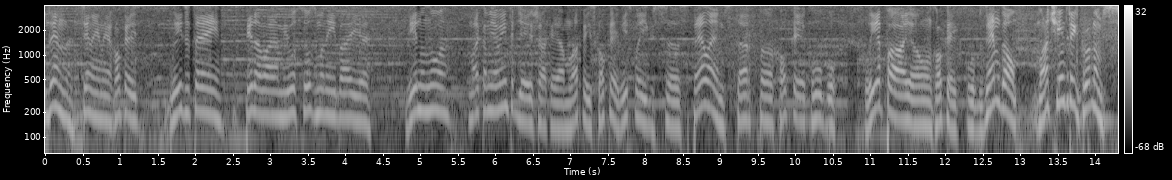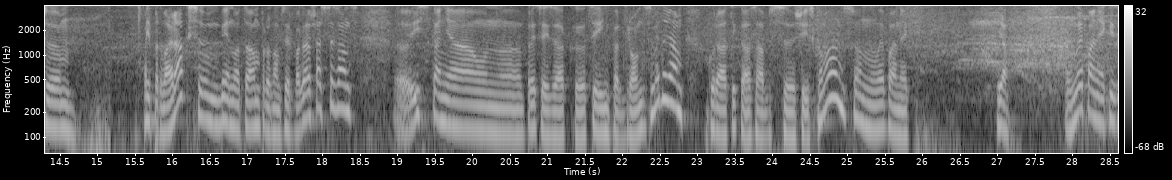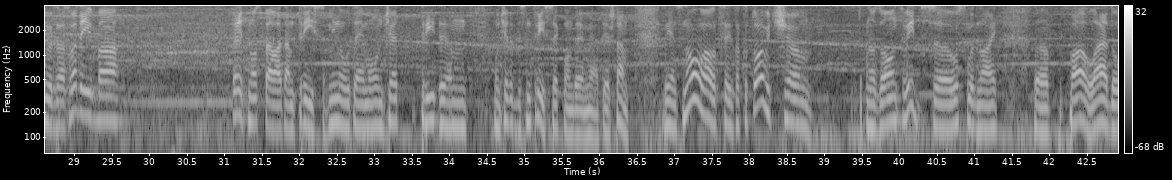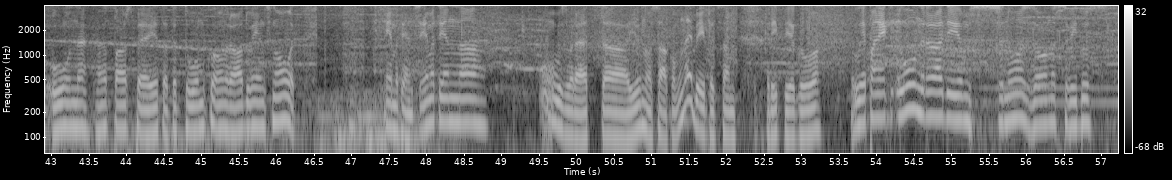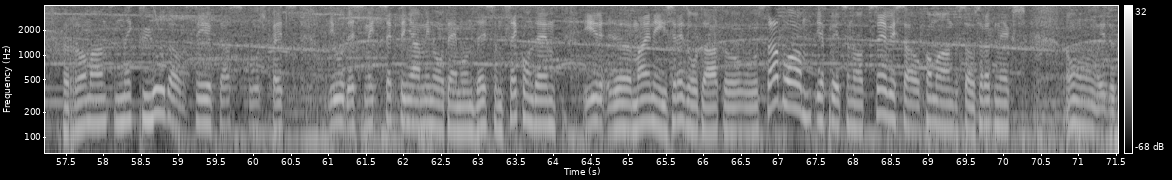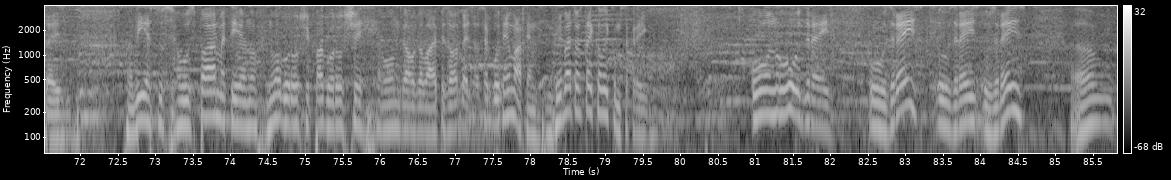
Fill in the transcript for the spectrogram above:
Labdien, cienījamie hokeja līdzutēji! Piedāvājam jūsu uzmanībai eh, vienu no laikam jau intriģējušākajām Latvijas hokeja virslīgas eh, spēlēm starp eh, hokeja klubu Liepāja un hokeja klubu Zemgala. Mača intriga, protams, Ir pat vairākas. Viena no tām, protams, ir pagājušās sezonas izskaņa un, precīzāk, cīņa par bronzas medaļām, kurā tikās abas šīs komandas un Liepājnieki. Jā, un Liepājnieki izvirzās vadībā pēc nospēlētām 3 minūtēm un, 4, um, un 43 sekundēm. Jā, tieši tā. Viens no Aleksis Dakotovičs. Um, no zonas vidus uh, uzslidināja uh, pa ledu un uh, pārspēja tātad Tomu Konrādu 1-0. Iemetiens, iemetienā uzvarētāju no sākuma nebija, pēc tam Ripi ieguva Liepanieki un radījums no zonas vidus. Romanis Nekļūdovs ir tas, kurš pēc 27 minūtēm un 10 sekundēm ir uh, mainījis rezultātu uz tablo, iepriecinot sevi, savu komandu, savus radniekus un līdzekļus. Viesus uz pārmetienu, noguruši, paguruši un gal galā epizode beidzās ar gūtiem vārtiem. Gribētu teikt, ka likumsakrīgi. Un uzreiz, uzreiz, uzreiz, uzreiz. Um,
